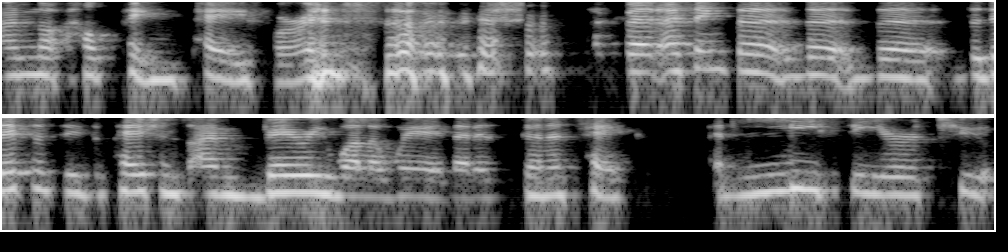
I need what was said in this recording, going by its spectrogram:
I'm not helping pay for it. So, but I think the the the the definitely the patience. I'm very well aware that it's going to take at least a year or two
